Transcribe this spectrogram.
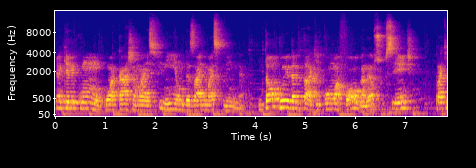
é aquele com, com a caixa mais fininha, um design mais clean. Né? Então o punho deve estar aqui com uma folga né, o suficiente para que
